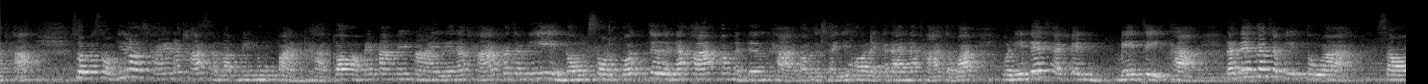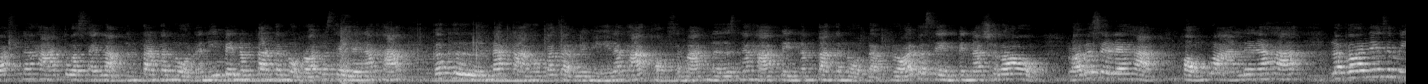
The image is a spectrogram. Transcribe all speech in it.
นะคะ ส่วนผสมที่เราใช้นะคะสำหรับเมนูปั่นค่ะ ก็ไม่มากไม่มายเลยนะคะ ก็จะมีนมสดรสเจอนะคะ ก็เหมือนเดิมค่ะ เราจะใช้ยี่ห้ออะไรก็ได้นะคะ แต่ว่าวันนี้เน่ใช้เป็นเมจิกค่ะ และเน่ก็จะมีตัว ซอสนะคะ ตัวไซรัปน้ำตาลโตโนดอันนี้เป็นน้ำตาลโตโนดร้อยเปอร์เซ็นต์เลยนะคะ ก็คือหน้าตาเขาก็จะเป็นอย่างนี้นะคะของ Smart Nurse นะคะ เป็นน้ำตาลโตโนดแบบร้อยเปอร์เซ็นต์เป็น natural ร้อยเปอร์เซ็นต์เลยค่ะ หอมหวานเลยนะคะ แล้วก็เนี่ยจะมี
